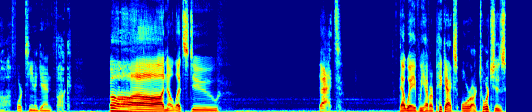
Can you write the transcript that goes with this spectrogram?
Oh, 14 again. Fuck. Oh, no. Let's do that. That way, if we have our pickaxe or our torches,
